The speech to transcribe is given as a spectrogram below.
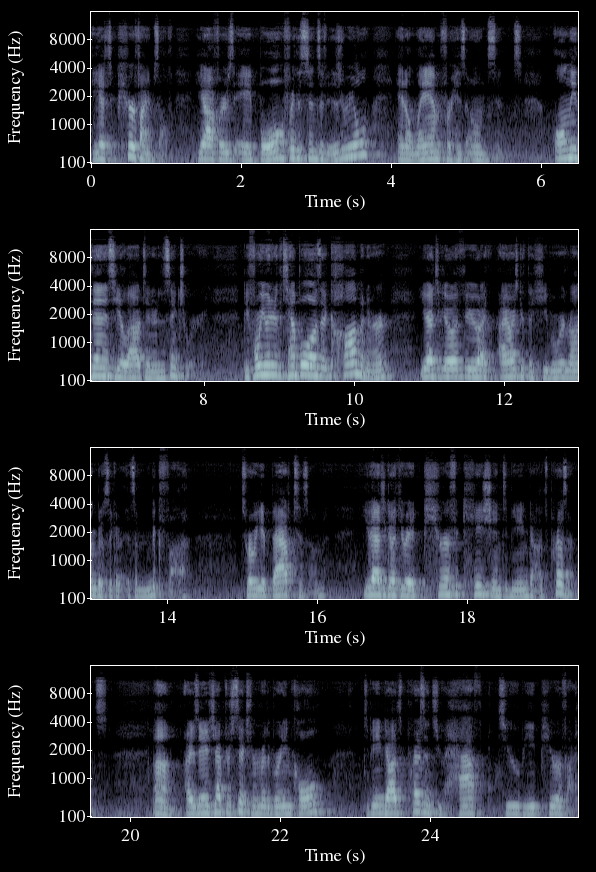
he has to purify himself. He offers a bull for the sins of Israel and a lamb for his own sins. Only then is he allowed to enter the sanctuary. Before you enter the temple as a commoner, you had to go through, I, I always get the Hebrew word wrong, but it's like a, it's a mikvah. It's where we get baptism. You had to go through a purification to be in God's presence. Um, Isaiah chapter 6, remember the burning coal? To be in God's presence, you have to be purified.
